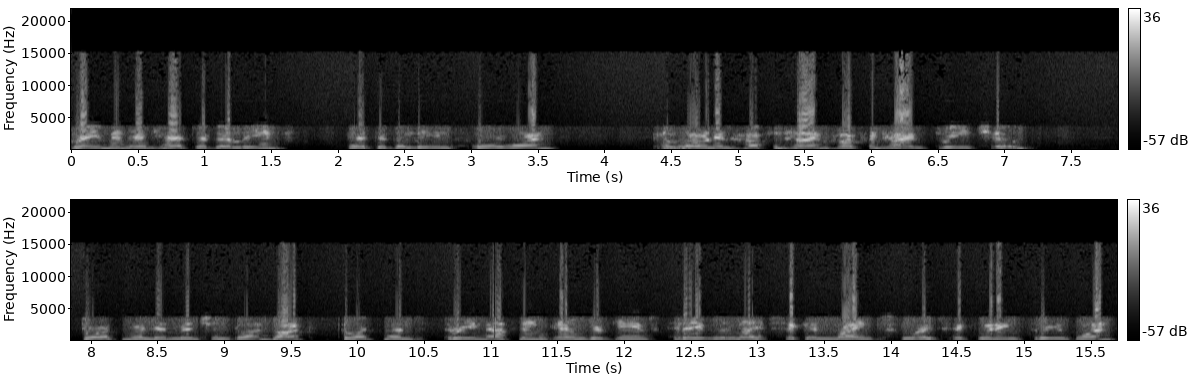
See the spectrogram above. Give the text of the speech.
Bremen and Hertha Berlin. Hertha Berlin 4 1. Cologne and Hoffenheim. Hoffenheim 3 2. Dortmund and Mönchengladbach. Dortmund 3 nothing, and your games today were Leipzig and Mainz. Leipzig winning 3 1,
